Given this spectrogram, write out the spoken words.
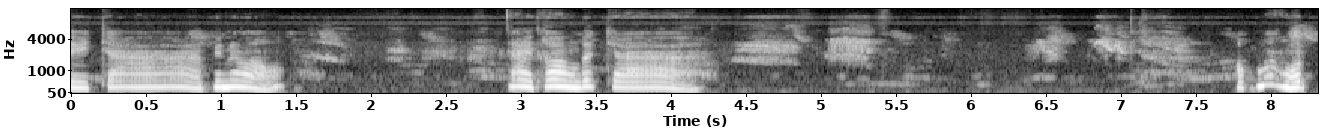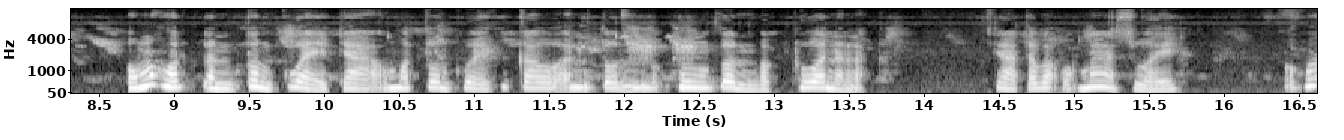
ดีจ้า พี่น้องได้ท่องด้วยจ้า ออกมาหดออกมาหดอันต้นกล้วยจ้าออกมาต้นกล้วยคือเก่าอันต้นบักฮุ่งต้นบักทั่วนั่นแหละจ้าแต่ว่าออกมาสวย ออกมา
